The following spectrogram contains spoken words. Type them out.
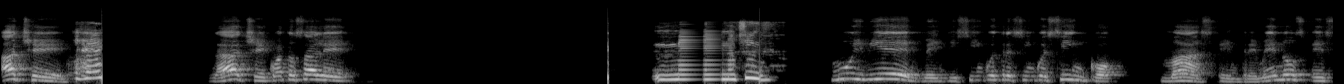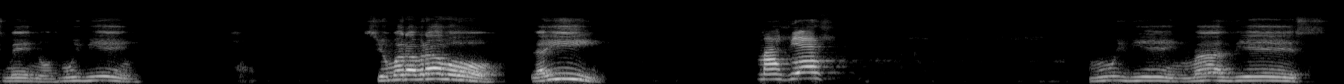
H. La H, ¿cuánto sale? Menos 5. Muy bien, 25 entre 5 es 5, más entre menos es menos, muy bien. Xiomara Bravo, la I, Más 10. muy bien, más 10.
